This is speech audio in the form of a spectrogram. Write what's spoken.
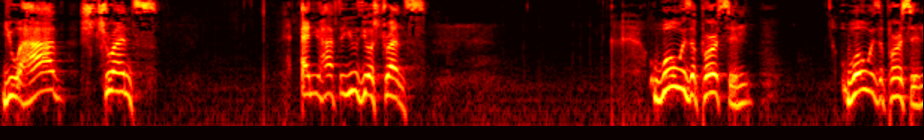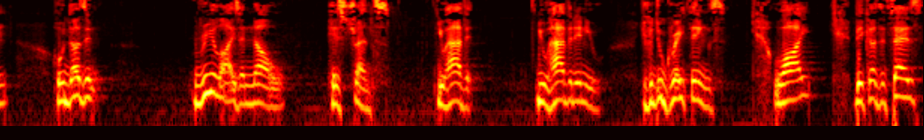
You have strengths. And you have to use your strengths. Woe is a person Woe is a person who doesn't realize and know his strengths. You have it. You have it in you. You can do great things. Why? Because it says,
